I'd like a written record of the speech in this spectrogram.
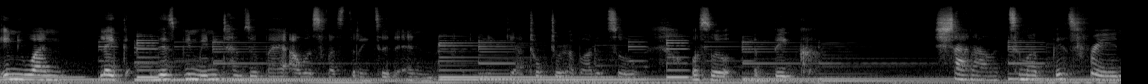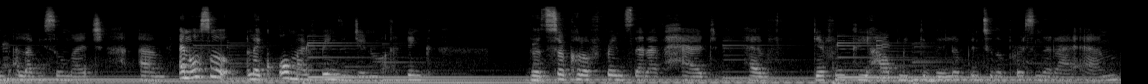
anyone. Like, there's been many times whereby I was frustrated and like, yeah, talk to her about it. So, also a big shout out to my best friend. I love you so much. Um, and also, like all my friends in general, I think the circle of friends that I've had have definitely helped me develop into the person that I am.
